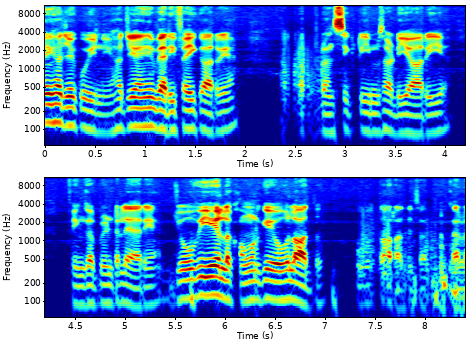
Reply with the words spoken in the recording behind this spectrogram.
ਨਹੀਂ ਹਜੇ ਕੋਈ ਨਹੀਂ। ਹਜੇ ਅਸੀਂ ਵੈਰੀਫਾਈ ਕਰ ਰਹੇ ਹਾਂ। ਫੋਰੈਂਸਿਕ ਟੀਮ ਸਾਡੀ ਆ ਰਹੀ ਹੈ। ਫਿੰਗਰਪ੍ਰਿੰਟ ਲੈ ਰਹੇ ਹਾਂ। ਜੋ ਵੀ ਇਹ ਲਿਖਾਉਣਗੇ ਉਹ ਹਾਲਾਤ ਉਹ ਧਾਰਾ ਦੇ ਸਾਥ ਕਰ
